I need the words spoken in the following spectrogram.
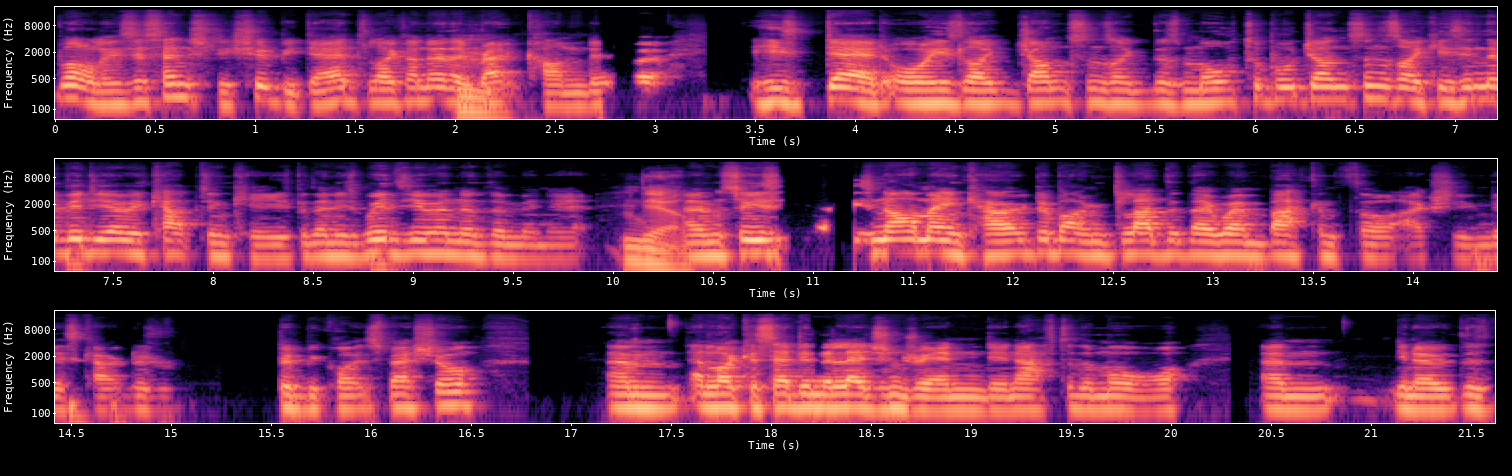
well, he's essentially should be dead. Like I know they mm. retconned it, but he's dead, or he's like Johnson's. Like there's multiple Johnsons. Like he's in the video with Captain Keyes, but then he's with you another minute. Yeah. Um. So he's he's not a main character, but I'm glad that they went back and thought actually this character could be quite special. Um, and like I said in the legendary ending after the Maw, um, you know the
